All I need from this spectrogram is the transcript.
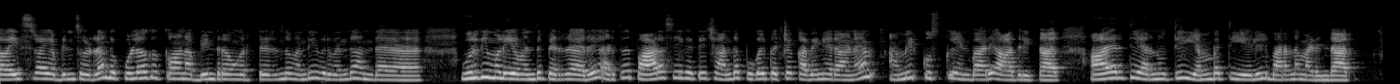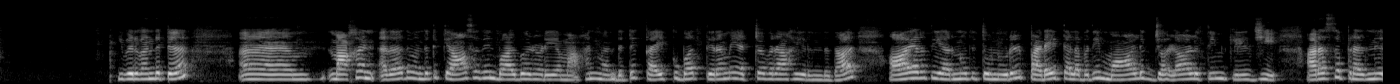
வைஸ்ராய் அப்படின்னு சொல்கிற அந்த குலகு கான் அப்படின்றவங்ககிட்ட இருந்து வந்து இவர் வந்து அந்த உறுதிமொழியை வந்து பெறாரு. அடுத்தது பாரசீகத்தை சார்ந்த புகழ்பெற்ற கவிஞரான அமீர் குஸ்கு என்பாரை ஆதரித்தார். ஆயிரத்தி இரநூத்தி எண்பத்தி ஏழில் மரணம் அடைந்தார் இவர் வந்துட்டு மகன் அதாவது வந்துட்டு கியாசுதீன் பால்பனுடைய மகன் வந்துட்டு கைகுபாத் திறமையற்றவராக இருந்ததால் ஆயிரத்தி இரநூத்தி தொண்ணூறில் படை தளபதி மாலிக் ஜலாலுத்தீன் கில்ஜி அரச பிரதி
